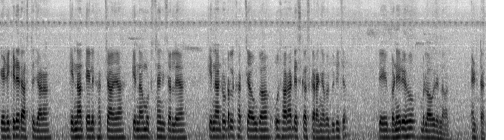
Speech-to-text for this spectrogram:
ਕਿਹੜੇ ਕਿਹੜੇ ਰਸਤੇ ਜਾਣਾ, ਕਿੰਨਾ ਤੇਲ ਖਰਚਾ ਆਇਆ, ਕਿੰਨਾ ਮੋਟਰਸਾਈਕਲ ਚੱਲਿਆ, ਕਿੰਨਾ ਟੋਟਲ ਖਰਚਾ ਆਊਗਾ, ਉਹ ਸਾਰਾ ਡਿਸਕਸ ਕਰਾਂਗੇ ਆਪਾਂ ਵੀਡੀਓ 'ਚ। ਤੇ ਬਣੇ ਰਹੋ ਬਲੌਗ ਦੇ ਨਾਲ। ਐਂਡ ਤੱਕ।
